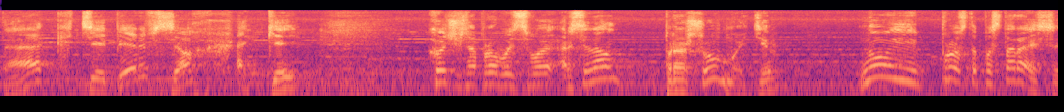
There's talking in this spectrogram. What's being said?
Так, теперь все, хоккей. Хочешь опробовать свой арсенал? Прошу в мой тир. Ну и просто постарайся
